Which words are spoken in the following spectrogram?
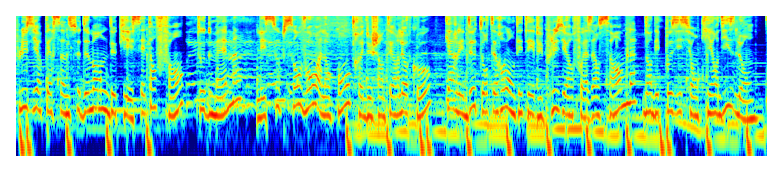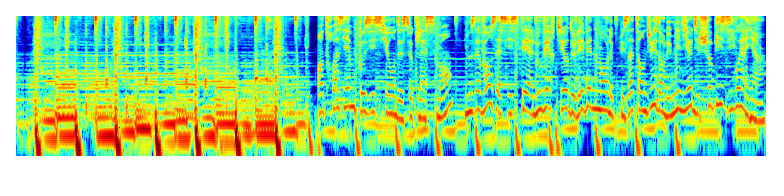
Plusieurs personnes se demandent de qui est cet enfant. Tout de même, les soupçons vont à l'encontre du chanteur locaux, car les deux tourtereaux ont été vus plusieurs fois ensemble, dans des positions qui en disent long. En troisième position de ce classement, nous avons assisté à l'ouverture de l'événement le plus attendu dans le milieu du showbiz ivoirien.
